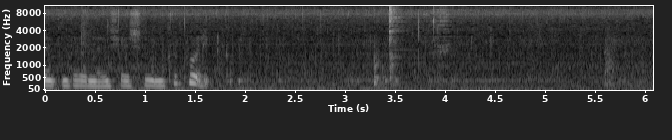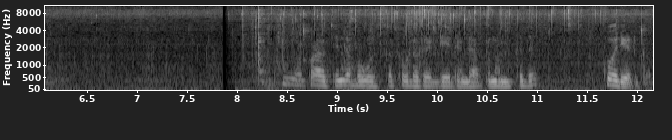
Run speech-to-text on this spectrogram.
ഇത് വന്നതിന് ശേഷം നമുക്ക് കോരിയെടുക്കാം പഴത്തിന്റെ ബോൾസൊക്കെ ഇവിടെ റെഡി ആയിട്ടുണ്ട്. അപ്പോൾ നമുക്കിത് കോരിയെടുക്കാം.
